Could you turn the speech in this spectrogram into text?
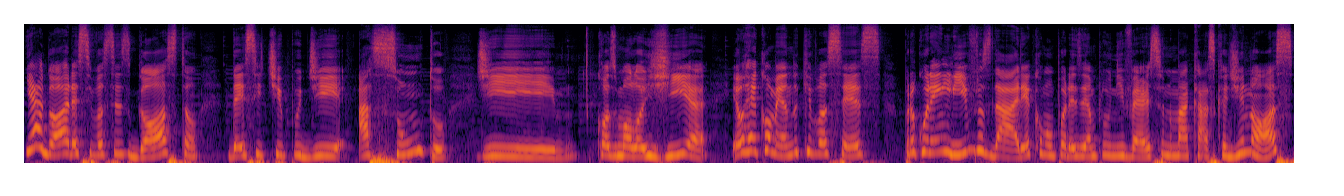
E agora, se vocês gostam desse tipo de assunto de cosmologia, eu recomendo que vocês procurem livros da área, como por exemplo, Universo numa Casca de Nós.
